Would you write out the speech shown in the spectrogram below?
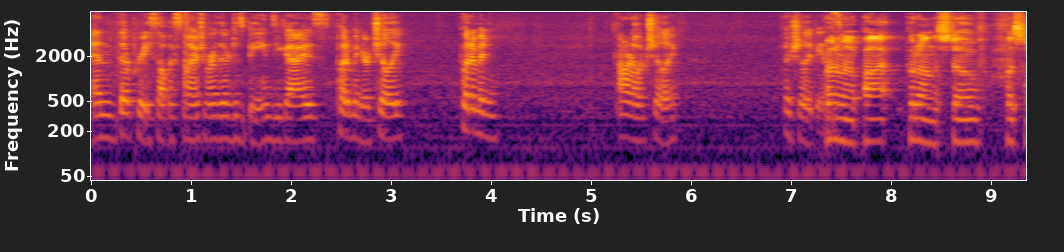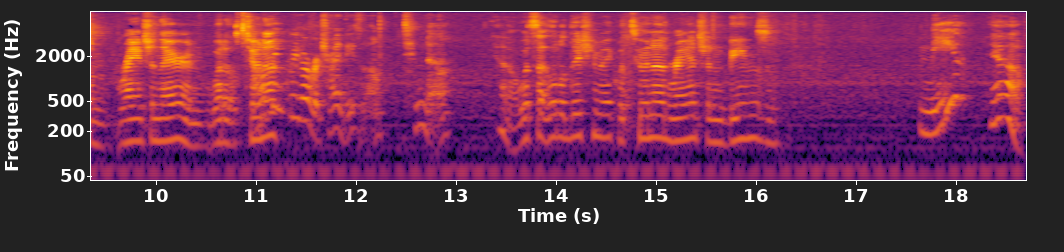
and they're pretty self-explanatory. They're just beans, you guys. Put them in your chili. Put them in, I don't know, chili. They're chili beans. Put them in a pot. Put it on the stove. Put some ranch in there, and what else? Tuna? I don't think we've ever tried these though. Tuna. Yeah. What's that little dish you make with tuna and ranch and beans? And, Me? yeah.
